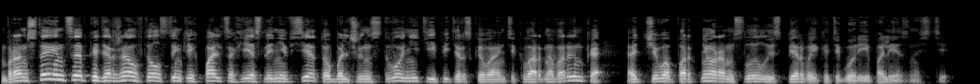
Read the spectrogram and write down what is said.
Бронштейн цепко держал в толстеньких пальцах, если не все, то большинство нитей питерского антикварного рынка, отчего партнером слыл из первой категории полезности.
